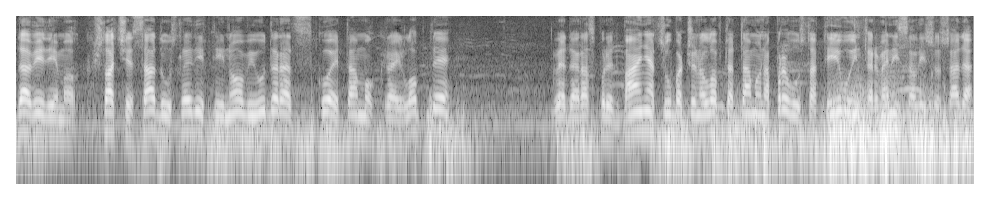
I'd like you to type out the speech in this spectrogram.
da vidimo šta će sad uslediti novi udarac, ko je tamo kraj lopte, gleda raspored Banjac, ubačena lopta tamo na prvu stativu, intervenisali su sada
